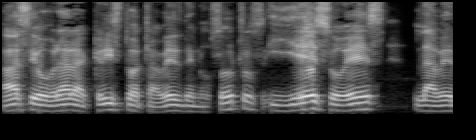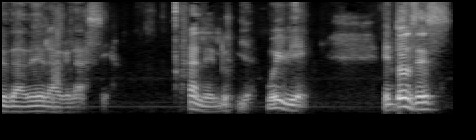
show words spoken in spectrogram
hace obrar a Cristo a través de nosotros y eso es la verdadera gracia. Aleluya. Muy bien. Entonces,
